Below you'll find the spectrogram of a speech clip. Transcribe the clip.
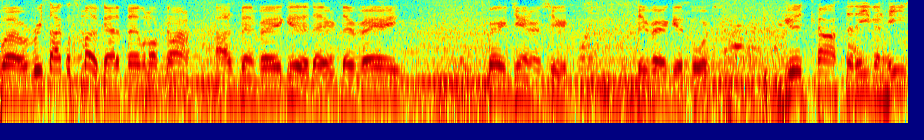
Well, recycled smoke out of Fayetteville, North Carolina. Uh, it's been very good. They're they're very very generous here. Do very good for us. Good constant even heat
